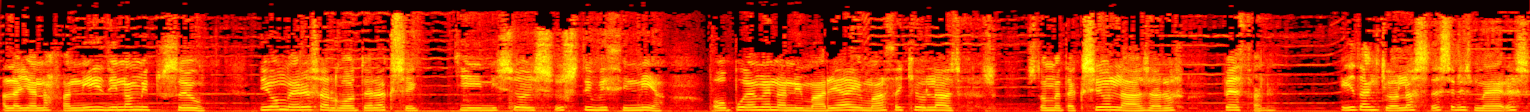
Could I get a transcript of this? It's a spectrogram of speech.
αλλά για να φανεί η δύναμη του Θεού». Δύο μέρες αργότερα ξεκίνησε ο Ιησούς στη Βυθινία, όπου έμεναν η Μαρία, η Μάρθα και ο Λάζαρος. Στο μεταξύ ο Λάζαρος πέθανε. Ήταν κιόλας τέσσερις μέρες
